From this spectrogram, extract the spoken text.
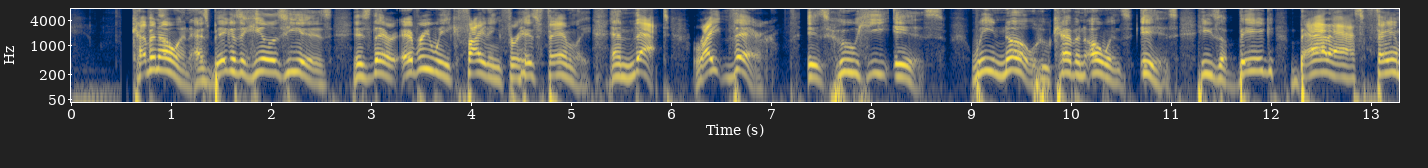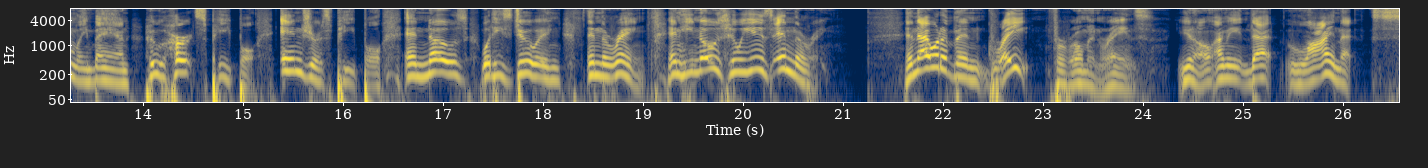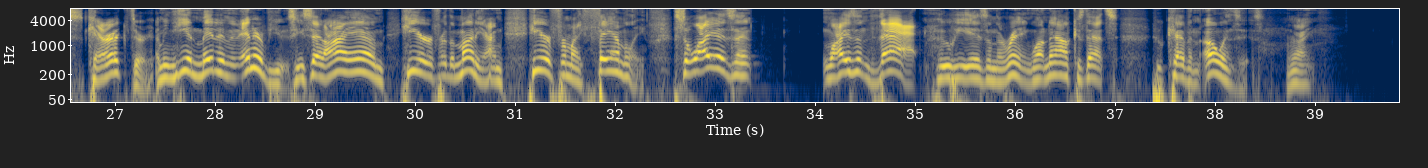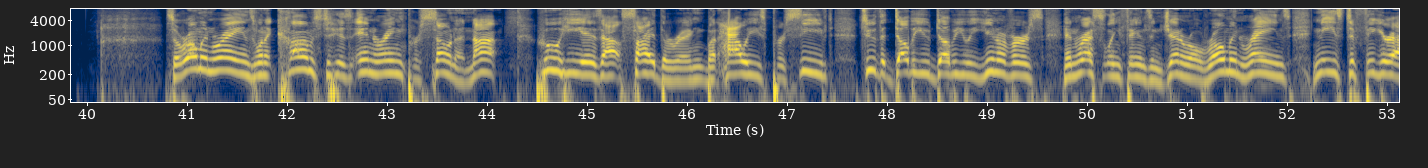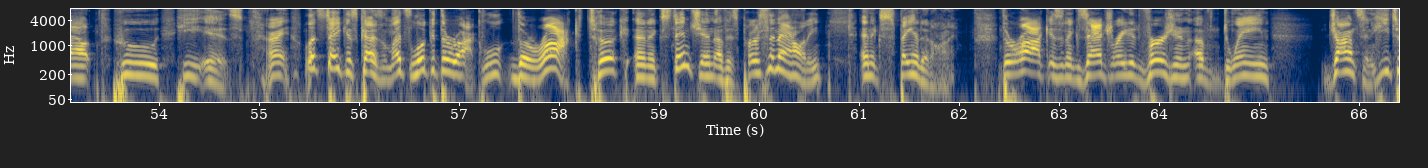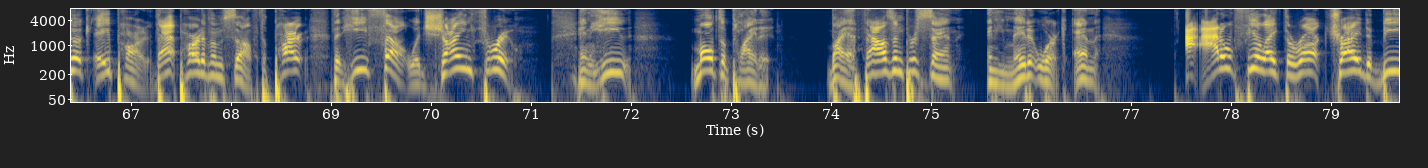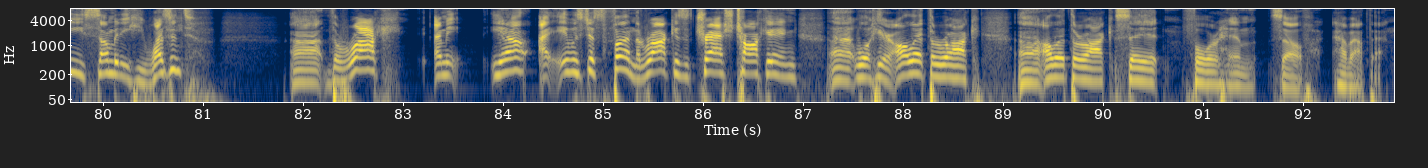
Kevin Owen, as big as a heel as he is, is there every week fighting for his family. And that, right there, is who he is. We know who Kevin Owens is. He's a big, badass family man who hurts people, injures people, and knows what he's doing in the ring. And he knows who he is in the ring. And that would have been great for Roman Reigns. You know, I mean, that line, that character. I mean, he admitted in interviews, he said, I am here for the money. I'm here for my family. So why isn't why isn't that who he is in the ring? Well, now because that's who Kevin Owens is, right? So Roman Reigns, when it comes to his in-ring persona, not who he is outside the ring, but how he's perceived to the WWE universe and wrestling fans in general, Roman Reigns needs to figure out who he is. All right, let's take his cousin. Let's look at The Rock. The Rock took an extension of his personality and expanded on it. The Rock is an exaggerated version of Dwayne Johnson. He took a part, that part of himself, the part that he felt would shine through, and he multiplied it by a thousand percent and he made it work. And I, I don't feel like The Rock tried to be somebody he wasn't. Uh, the Rock, I mean, you know, I, it was just fun. The Rock is a trash talking. Uh, well, here, I'll let The Rock, uh, I'll let The Rock say it for himself. How about that?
